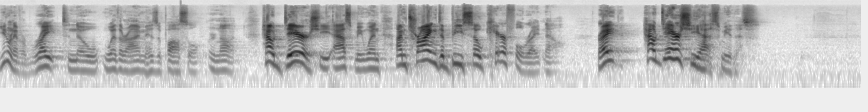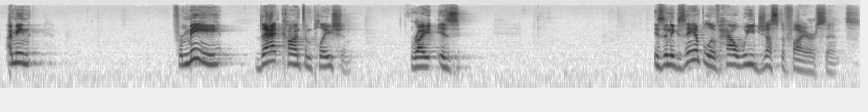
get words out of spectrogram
you don't have a right to know whether I'm his apostle or not. How dare she ask me when I'm trying to be so careful right now, right? How dare she ask me this? I mean, for me, that contemplation, right, is, is an example of how we justify our sins,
